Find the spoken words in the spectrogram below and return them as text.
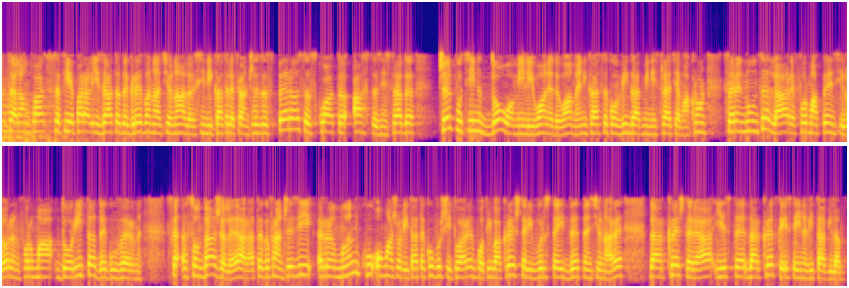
Franța, la un pas să fie paralizată de grevă națională, sindicatele franceze speră să scoată astăzi în stradă cel puțin 2 milioane de oameni ca să convingă administrația Macron să renunțe la reforma pensiilor în forma dorită de guvern. Sondajele arată că francezii rămân cu o majoritate covârșitoare împotriva creșterii vârstei de pensionare, dar creșterea este, dar cred că este inevitabilă.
